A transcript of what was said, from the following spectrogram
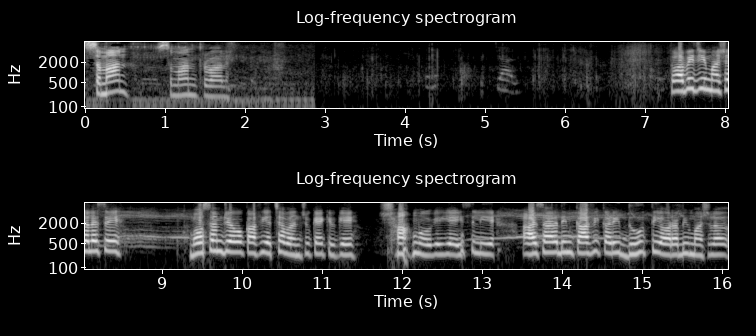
सामान सामान उतरवा लें। तो अभी जी, माशाल्लाह से मौसम जो है वो काफ़ी अच्छा बन चुका है, क्योंकि शाम हो गई है, इसलिए आज सारा दिन काफ़ी कड़ी धूप थी और अभी माशाल्लाह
